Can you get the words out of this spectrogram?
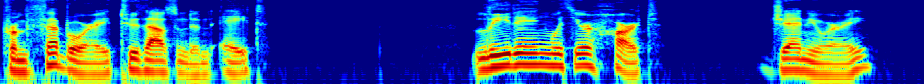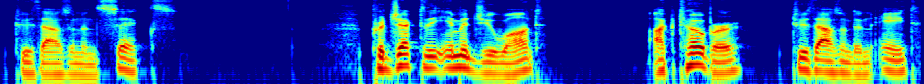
from February 2008, Leading with Your Heart, January 2006, Project the Image You Want, October 2008,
